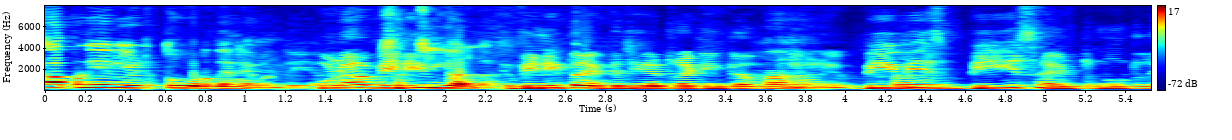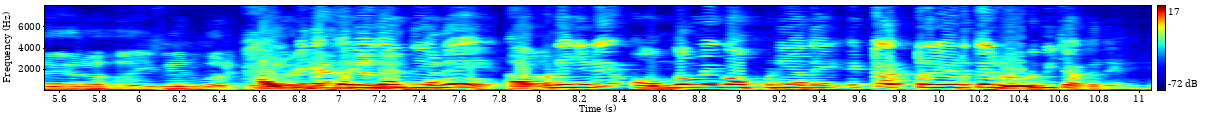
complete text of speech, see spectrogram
ਆਪਣੇ ਰੇਟ ਤੋੜਦੇ ਨੇ ਬੰਦੇ ਹੁਣ ਆ ਯਾਰ ਸੱਚੀ ਗੱਲ ਹੈ ਵਿਨੀਪੈਗ ਦੀ ਟਰੱਕਿੰਗ ਕੰਪਨੀ ਨੇ। 20 20 ਸੈਂਟ ਨੂੰ ਦਲੇਰ ਹਾਈਵੇ ਵਰਕ ਹਾਈਵੇ ਤਾਂ ਕਰੀ ਜਾਂਦੀਆਂ ਨੇ। ਆਪਣੇ ਜਿਹੜੇ ਓਨਰ ਨੇ ਕੰਪਨੀਆਂ ਦੇ ਇਹ ਘੱਟ ਰੇਟ ਤੇ ਲੋਡ ਵੀ ਚੱਕਦੇ ਨੇ।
